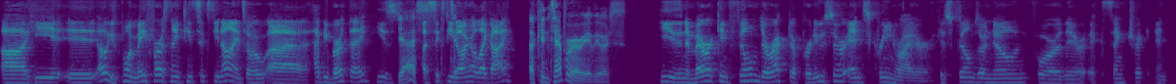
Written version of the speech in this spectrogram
Uh, he is. Oh, he was born May first, nineteen sixty nine. So uh, happy birthday! He's Yes. a sixty niner like I. A contemporary of yours. He's an American film director, producer, and screenwriter. His films are known for their eccentric and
